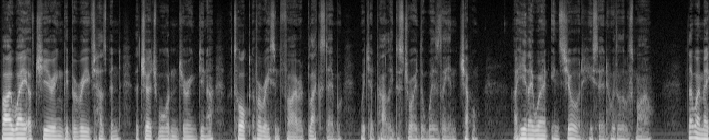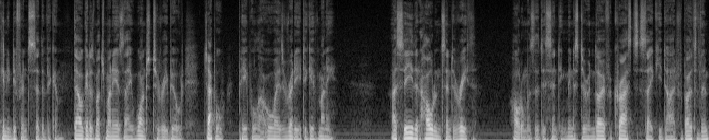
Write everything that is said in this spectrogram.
By way of cheering the bereaved husband, the churchwarden during dinner talked of a recent fire at Blackstable, which had partly destroyed the Wesleyan chapel. I hear they weren't insured, he said, with a little smile. That won't make any difference, said the vicar. They'll get as much money as they want to rebuild. Chapel people are always ready to give money. I see that Holden sent a wreath. Holden was the dissenting minister, and though for Christ's sake he died for both of them,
